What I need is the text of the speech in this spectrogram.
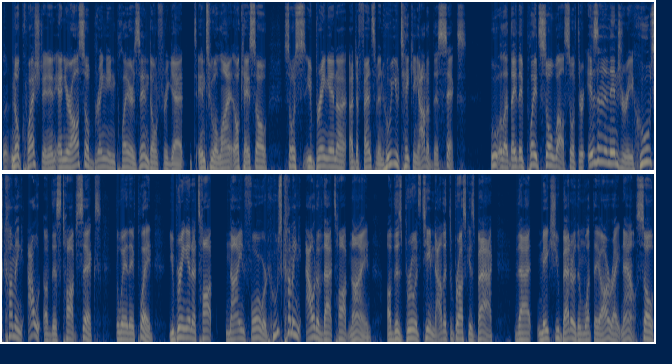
No question, and and you're also bringing players in. Don't forget into a line. Okay, so so you bring in a, a defenseman. Who are you taking out of this six? Who they they've played so well. So if there isn't an injury, who's coming out of this top six the way they've played? You bring in a top nine forward. Who's coming out of that top nine? Of this Bruins team now that DeBrusk is back that makes you better than what they are right now. So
